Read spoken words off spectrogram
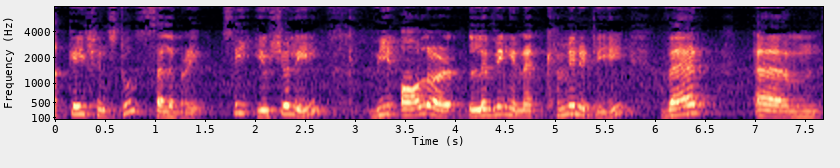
occasions to celebrate. See, usually we all are living in a community where um,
